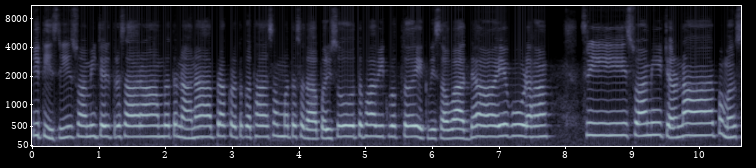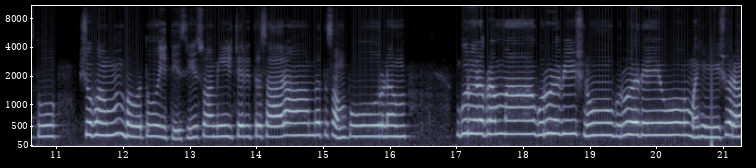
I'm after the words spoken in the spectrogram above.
इति श्री स्वामी चरित्र सारामृत नाना प्राकृत कथा संमत सदा परिसोत भाविक भक्त एकविसावा अध्याय गूढा श्री स्वामी चरणार्पमस्तु शुभं भवतु इति श्री स्वामी चरित्र सारामृत संपूर्णम. गुरुर्ब्रह्मा गुरुर्विष्णू गुरुर्देव महेश्वरा.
